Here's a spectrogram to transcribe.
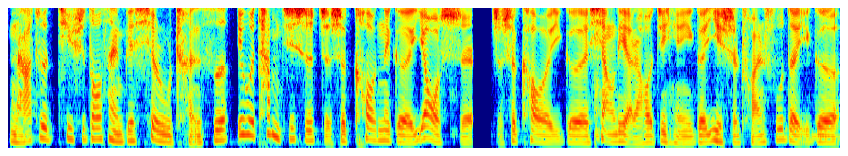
拿着剃须刀在那边陷入沉思，因为他们其实只是靠那个钥匙，只是靠一个项链，然后进行一个意识传输的一个，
